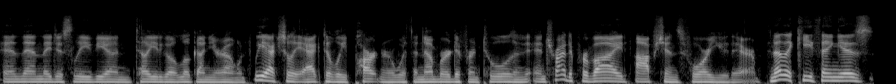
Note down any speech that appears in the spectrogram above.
and then they just leave you and tell you to go look on your own. We actually actively partner with a number of different tools and, and try to provide options for you there. Another key thing is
